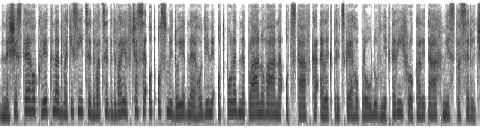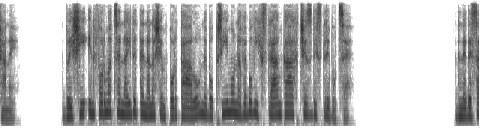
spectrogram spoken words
Dne 6. května 2022 je v čase od 8 do 1 hodiny odpoledne plánována odstávka elektrického proudu v některých lokalitách města Sedlčany. Bližší informace najdete na našem portálu nebo přímo na webových stránkách Čes Distribuce. Dne 10.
